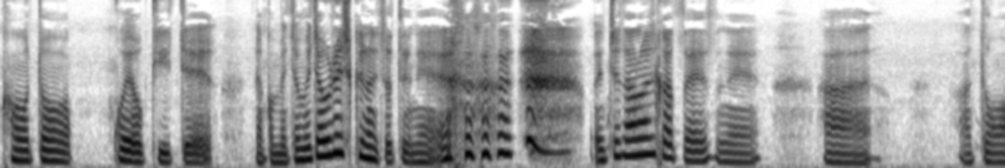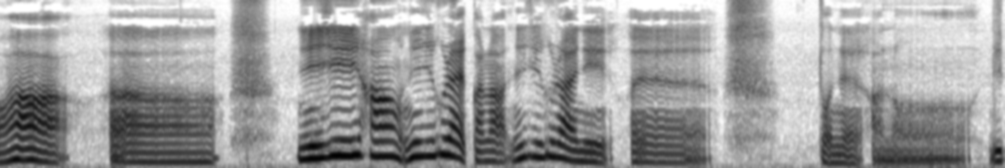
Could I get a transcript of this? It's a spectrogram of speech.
顔と声を聞いて、なんかめちゃめちゃ嬉しくなっちゃってね。めっちゃ楽しかったですね。はい。あとは、あ2時半、2時ぐらいかな、2時ぐらいに、えー、とね、あのー、実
